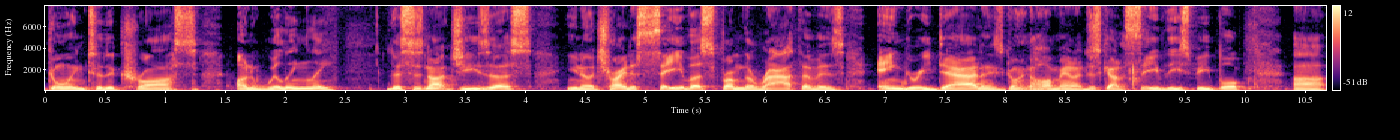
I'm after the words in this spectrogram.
going to the cross unwillingly. This is not Jesus, you know, trying to save us from the wrath of his angry dad, and he's going, "Oh man, I just got to save these people." Uh,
